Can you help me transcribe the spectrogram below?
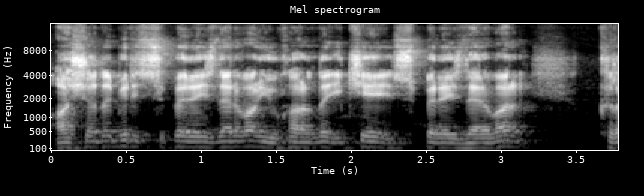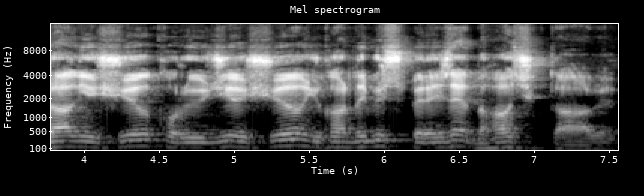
Aşağıda bir süper ejder var. Yukarıda iki süper ejder var. Kral yaşıyor, koruyucu yaşıyor. Yukarıda bir süper ejder daha çıktı abi.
